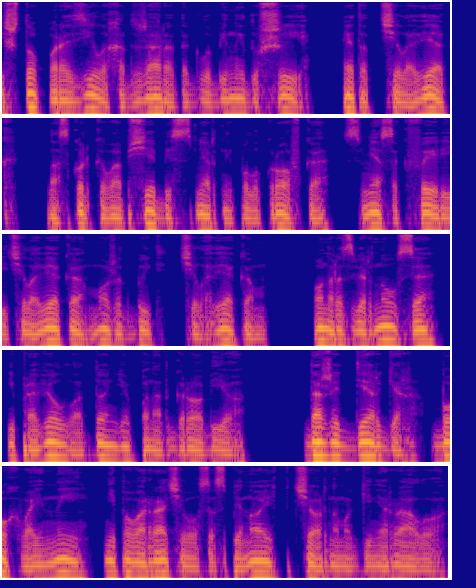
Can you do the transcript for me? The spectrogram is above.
И что поразило Хаджара до глубины души, этот человек, насколько вообще бессмертный полукровка, смесок фейри и человека может быть человеком, он развернулся и провел ладонью по надгробию. Даже Дергер, бог войны, не поворачивался спиной к черному генералу.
